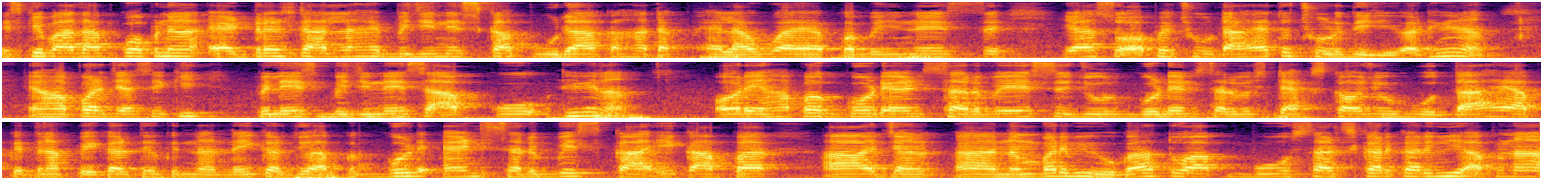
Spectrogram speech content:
इसके बाद आपको अपना एड्रेस डालना है बिज़नेस का पूरा, कहाँ तक फैला हुआ है आपका बिज़नेस या शॉप है, छोटा है तो छोड़ दीजिएगा, ठीक है ना? यहाँ पर जैसे कि प्लेस बिज़नेस आपको, ठीक है ना? और यहाँ पर गुड एंड सर्विस जो गुड एंड सर्विस टैक्स का जो होता है, आप कितना पे करते हो, कितना नहीं करते हो, आपका गुड एंड सर्विस का एक आपका नंबर भी होगा तो आप वो सर्च कर कर भी अपना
